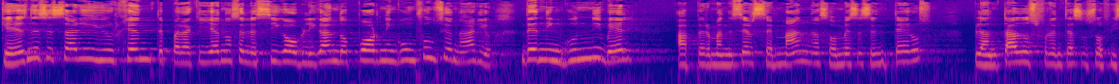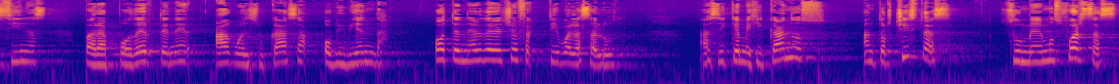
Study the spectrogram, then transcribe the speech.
que es necesario y urgente para que ya no se les siga obligando por ningún funcionario de ningún nivel a permanecer semanas o meses enteros plantados frente a sus oficinas para poder tener agua en su casa o vivienda o tener derecho efectivo a la salud. Así que mexicanos, antorchistas, sumemos fuerzas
